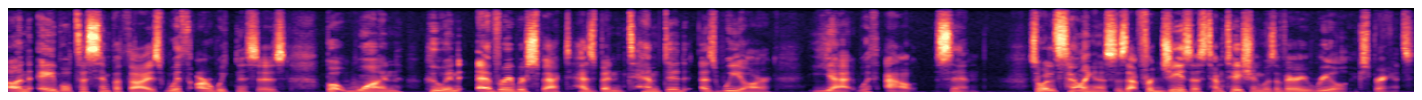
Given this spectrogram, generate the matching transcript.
unable to sympathize with our weaknesses, but one who in every respect has been tempted as we are, yet without sin. So, what it's telling us is that for Jesus, temptation was a very real experience.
